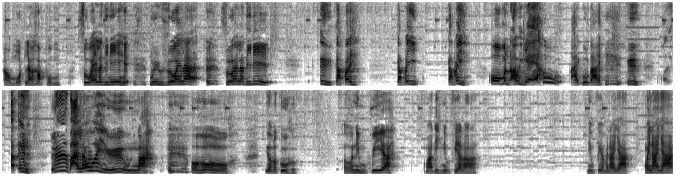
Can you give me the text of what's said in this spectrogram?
เอาหมดแล้วครับผม สวยแล้วทีนี้ มึงสวยแล้ว สวยแล้วทีนี้เออกัดไป กัดไปอีก กัดไป โอ้ มันเอาอีกแล้ว ตายกูตายอืออัดอืออตายแล้วเว้ยอือมึงมา โอ้โห เกือบแล้วกู โอ้ นิมเฟีย มาดิ นิมเฟียเหรอ นิมเฟียไม่น่ายาก ไม่น่ายาก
